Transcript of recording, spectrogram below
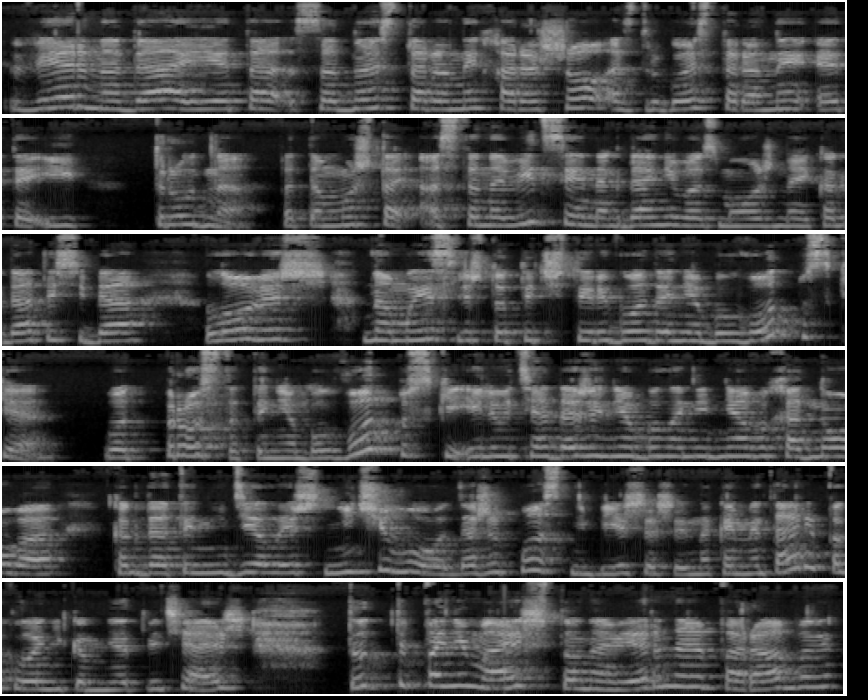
Верно, да, и это с одной стороны хорошо, а с другой стороны это и трудно, потому что остановиться иногда невозможно. И когда ты себя ловишь на мысли, что ты четыре года не был в отпуске, вот просто ты не был в отпуске, или у тебя даже не было ни дня выходного, когда ты не делаешь ничего, даже пост не пишешь и на комментарии поклонникам не отвечаешь, тут ты понимаешь, что, наверное, пора бы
